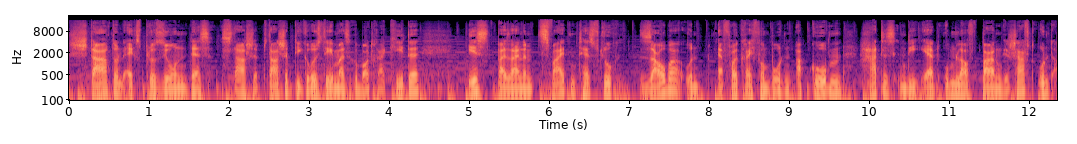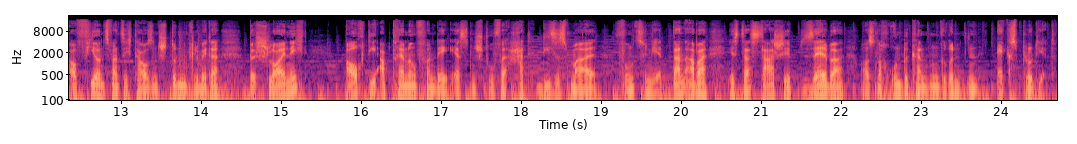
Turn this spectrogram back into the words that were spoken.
Start und Explosion des Starship. Starship, die größte jemals gebaute Rakete, ist bei seinem zweiten Testflug sauber und erfolgreich vom Boden abgehoben, hat es in die Erdumlaufbahn geschafft und auf 24.000 Stundenkilometer beschleunigt. Auch die Abtrennung von der ersten Stufe hat dieses Mal funktioniert. Dann aber ist das Starship selber aus noch unbekannten Gründen explodiert.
